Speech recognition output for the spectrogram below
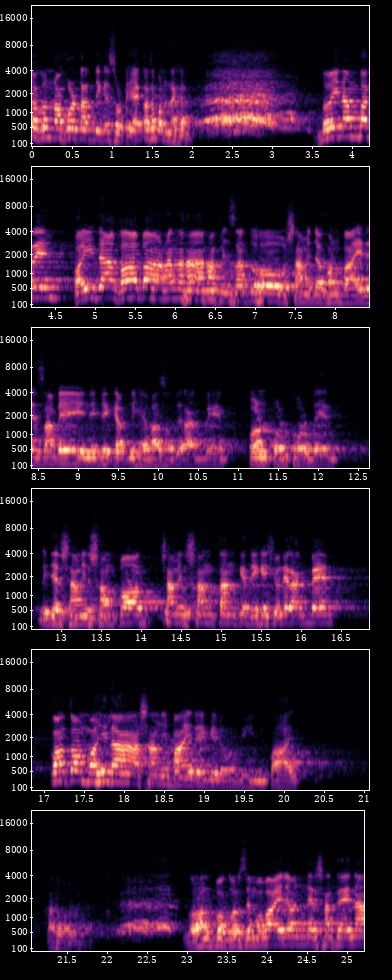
তখন নকলটার দিকে ছোটে। এক কথা বলেন না কেন? দুই নম্বরে স্বামী যখন বাইরে যাবে, নিজেকে আপনি হেফাজতে রাখবেন কন্ট্রোল করবেন। নিজের স্বামীর সম্পদ, স্বামীর সন্তানকে দেখে শুনে রাখবেন। কত মহিলা স্বামী বাইরে গেলেও দিন পায়। কথা বলে না গল্প করছে মোবাইলে অন্যের সাথে না।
